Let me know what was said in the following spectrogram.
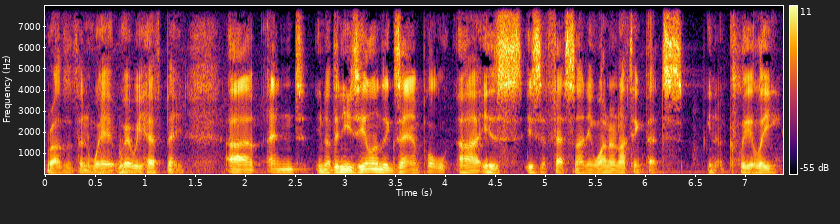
rather than where, where we have been. Uh, and you know the New Zealand example uh, is is a fascinating one, and I think that's you know clearly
